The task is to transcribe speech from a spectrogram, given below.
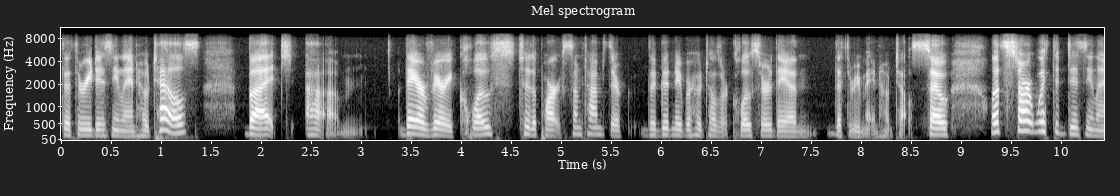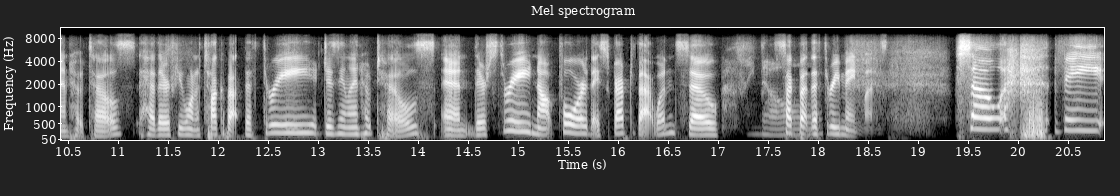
the three Disneyland hotels, but um, they are very close to the parks. Sometimes they're the good neighbor hotels are closer than the three main hotels. So let's start with the Disneyland hotels. Heather, if you want to talk about the three Disneyland hotels, and there's three, not four. They scrapped that one. So let's talk about the three main ones. So they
